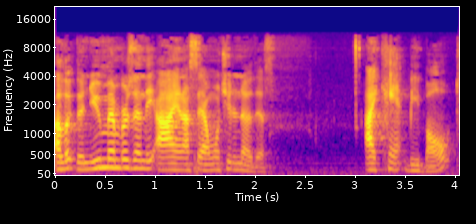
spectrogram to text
I look the new members in the eye and I say, I want you to know this. I can't be bought.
